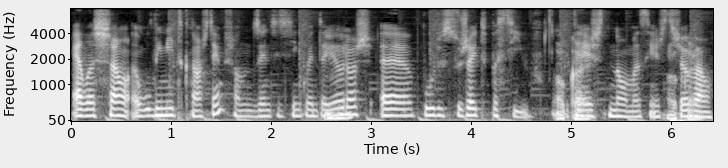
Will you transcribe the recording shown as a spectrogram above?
elas são, o limite que nós temos são 250 uhum. euros uh, por sujeito passivo. Okay. Tem este nome, assim, este okay. chavão.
